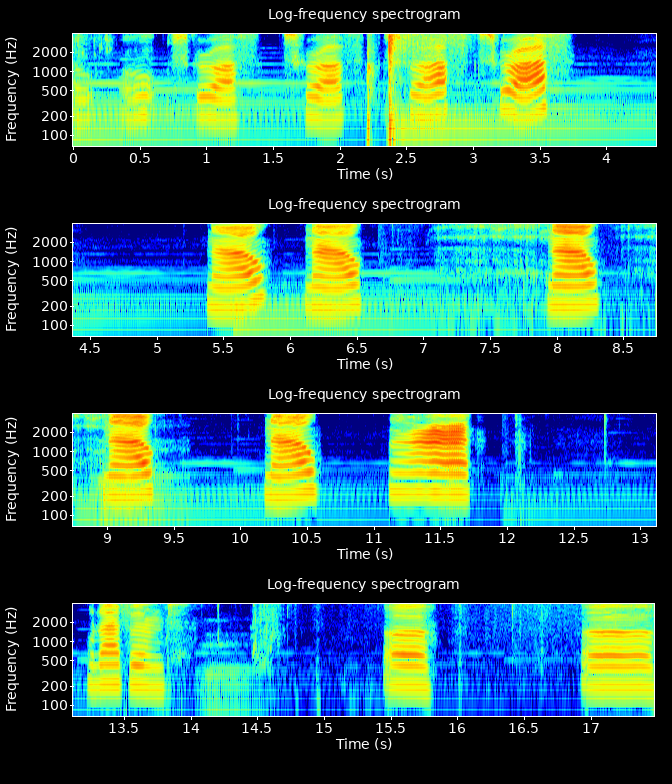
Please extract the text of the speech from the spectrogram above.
Oh, oh, screw off. Screw off. Screw off. Screw off. No. No. No. No. No. Ah. What happened? Uh. Uh.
